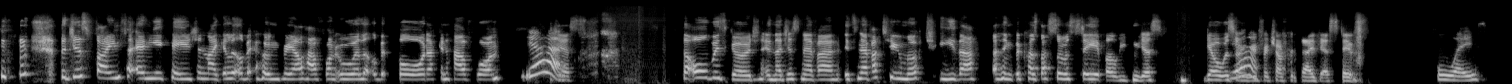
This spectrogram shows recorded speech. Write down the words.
They're just fine for any occasion. Like a little bit hungry, I'll have one. Oh, a little bit bored, I can have one. Yeah. Yes. They're always good and they're just never, it's never too much either. I think because they're so stable, you can just, you're always Yeah. hungry for chocolate digestive. Always.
